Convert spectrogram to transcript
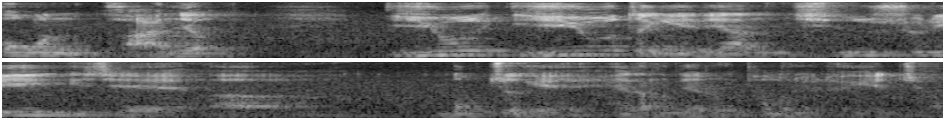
혹은 관역, 이유, 이유 등에 대한 진술이 이제 어, 목적에 해당되는 부분이 되겠죠.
